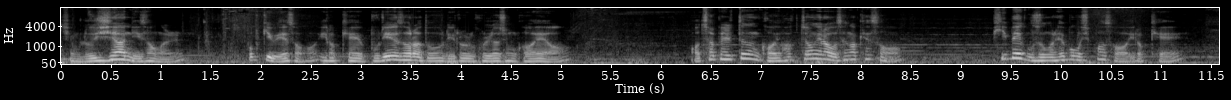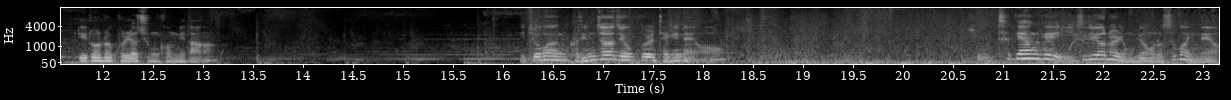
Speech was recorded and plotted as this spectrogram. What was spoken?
지금 루시안 이성을 뽑기 위해서 이렇게 무리해서라도 리롤을 굴려준 거예요. 어차피 1등은 거의 확정이라고 생각해서 피백 우승을 해보고 싶어서 이렇게 리롤을 굴려준 겁니다. 이쪽은 그림자 지옥불 덱이네요. 좀 특이한 게 이즈리얼을 용병으로 쓰고 있네요.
